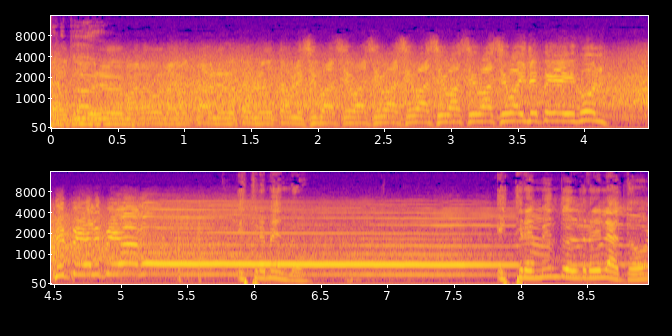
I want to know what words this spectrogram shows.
Notable lo de Maradona, notable, notable, notable. Se va, se va, se va, se va, se va, se va, se va y le pega el gol. Le pega, le pega gol. Es tremendo. Es tremendo el relato.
